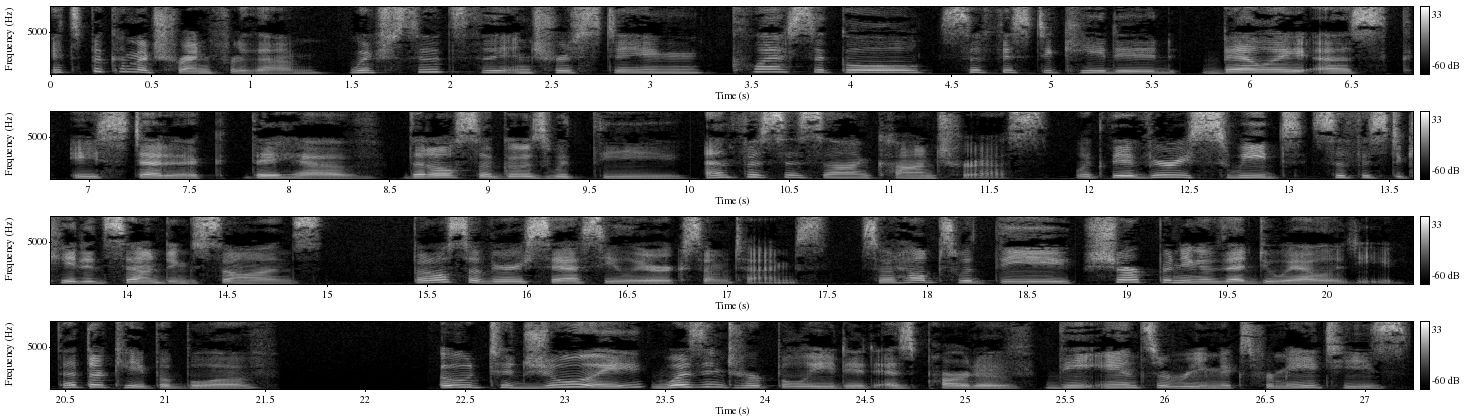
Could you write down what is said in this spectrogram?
it's become a trend for them, which suits the interesting, classical, sophisticated, ballet esque aesthetic they have that also goes with the emphasis on contrast. Like they have very sweet, sophisticated sounding songs, but also very sassy lyrics sometimes. So it helps with the sharpening of that duality that they're capable of. Ode to Joy was interpolated as part of the Answer remix from ATEEZ,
